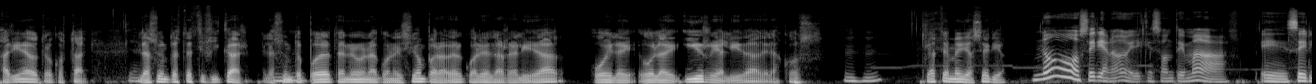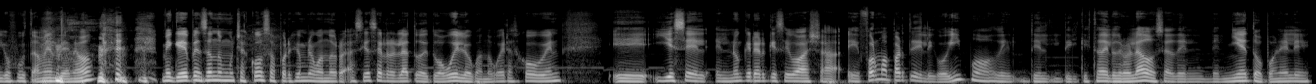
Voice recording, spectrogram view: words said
harina de otro costal. El asunto es testificar, el asunto es poder tener una conexión para ver cuál es la realidad o la, o la irrealidad de las cosas. Ujú. Quedaste media seria. No, seria, ¿no? Es que son temas eh, serios justamente, ¿no? Me quedé pensando en muchas cosas, por ejemplo, cuando hacías el relato de tu abuelo cuando vos eras joven, eh, y es el, el no querer que se vaya, eh, ¿forma parte del egoísmo del, del- del que está del otro lado? O sea, del, del nieto, ponele,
